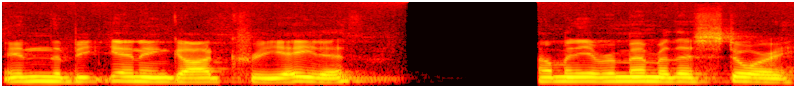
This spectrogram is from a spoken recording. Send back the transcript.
In the beginning, God created. How many remember this story?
